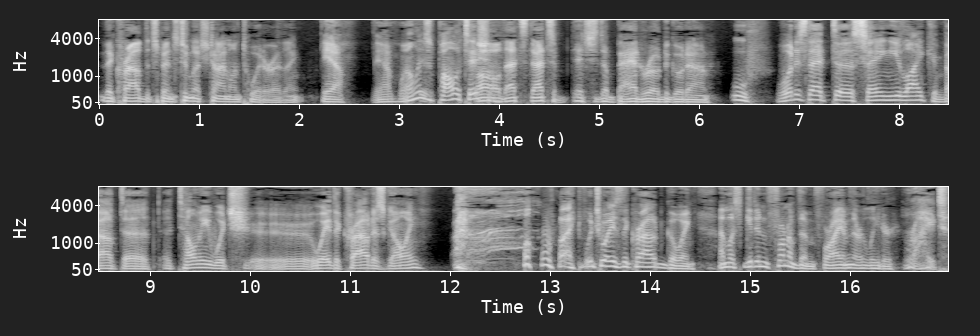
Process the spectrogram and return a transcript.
the crowd that spends too much time on Twitter, I think. Yeah, yeah. Well, he's a politician. Oh, that's, that's, a, it's just a bad road to go down. Oof. What is that uh, saying you like about uh, uh, tell me which uh, way the crowd is going? right. Which way is the crowd going? I must get in front of them, for I am their leader. Right.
